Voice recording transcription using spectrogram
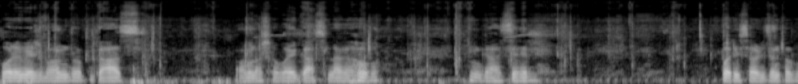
পরিবেশ বান্ধব গাছ, আমরা সবাই গাছ লাগাবো, গাছের পরিচর্যা নেব।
